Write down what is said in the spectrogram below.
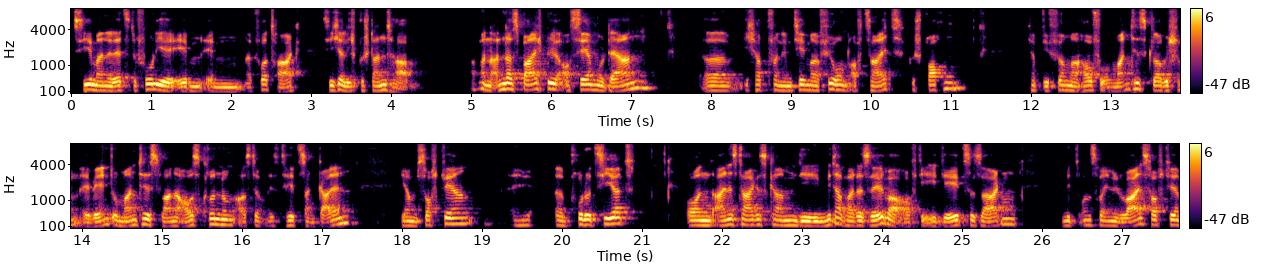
siehe meine letzte Folie eben im Vortrag, sicherlich Bestand haben. Aber ein anderes Beispiel, auch sehr modern. Äh, ich habe von dem Thema Führung auf Zeit gesprochen. Ich habe die Firma Haufe Umantis, glaube ich, schon erwähnt. Umantis war eine Ausgründung aus der Universität St. Gallen. Die haben Software äh, produziert. Und eines Tages kamen die Mitarbeiter selber auf die Idee zu sagen, mit unserer Individualsoftware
